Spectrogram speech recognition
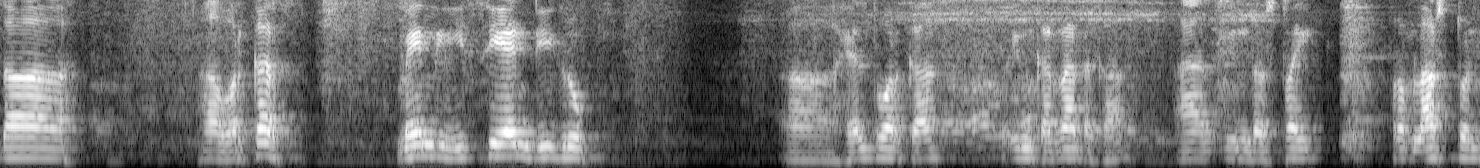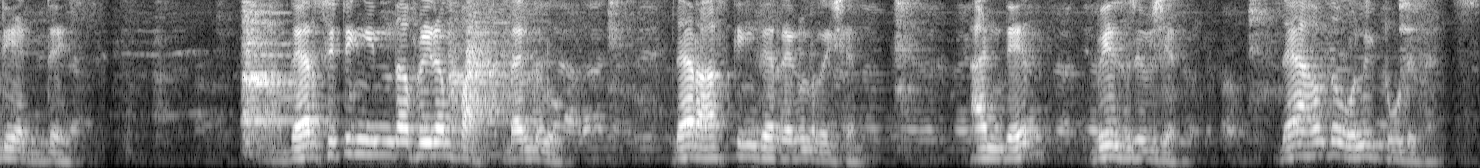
the uh, workers, mainly C and D group, uh, health worker in Karnataka are in the strike from last 28 days. Uh, they are sitting in the Freedom Park, Bangalore. They are asking their regulation and their wage revision. They have the only two demands.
